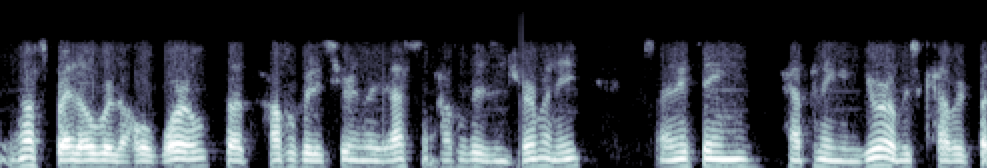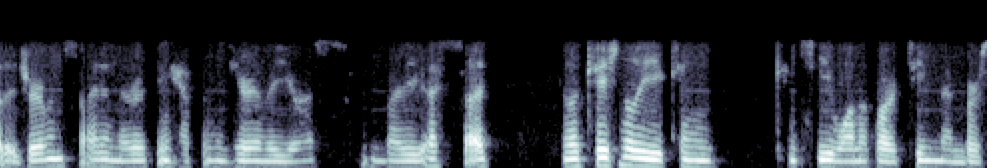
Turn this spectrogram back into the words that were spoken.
not spread over the whole world, but half of it is here in the US and half of it is in Germany. So anything happening in Europe is covered by the German side, and everything happening here in the US by the US side. And occasionally you can can see one of our team members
